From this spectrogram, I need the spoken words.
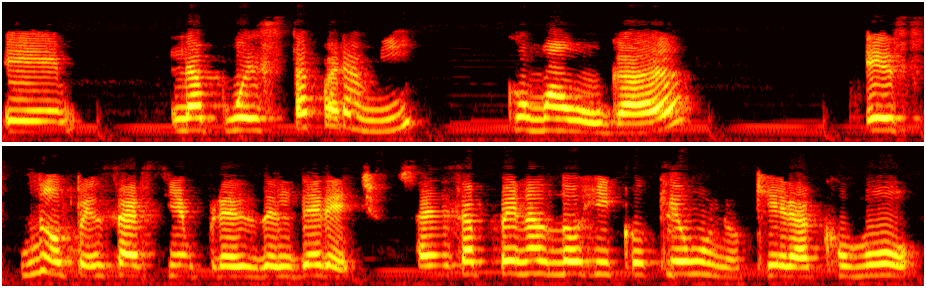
eh, la apuesta para mí como abogada es no pensar siempre desde el derecho. O sea, es apenas lógico que uno quiera como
